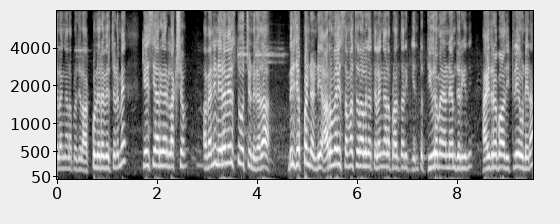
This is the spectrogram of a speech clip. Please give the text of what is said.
తెలంగాణ ప్రజల హక్కులు నెరవేర్చడమే కేసీఆర్ గారి లక్ష్యం. అవన్నీ నెరవేరుస్తూ వచ్చిండు కదా. మీరు చెప్పండి అండి అరవై సంవత్సరాలుగా తెలంగాణ ప్రాంతానికి ఎంత తీవ్రమైన అన్యాయం జరిగింది? హైదరాబాద్ ఇట్లే ఉండేనా?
